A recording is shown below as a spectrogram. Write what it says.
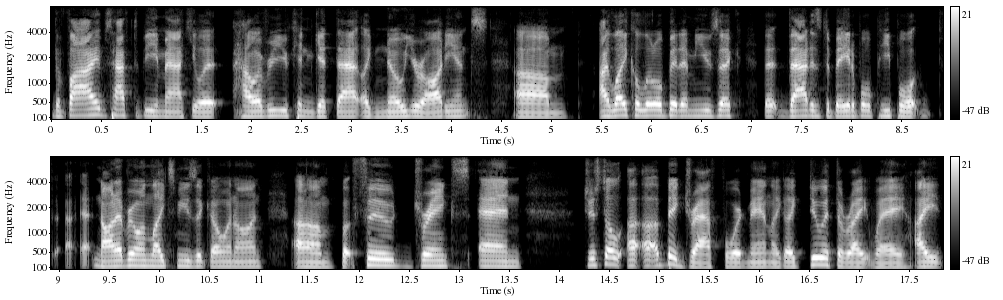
The vibes have to be immaculate. However, you can get that, like know your audience. Um, I like a little bit of music. That that is debatable. People, uh, not everyone likes music going on. Um, but food, drinks, and just a, a, a big draft board, man. Like like do it the right way. I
